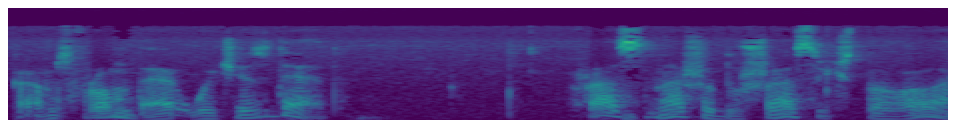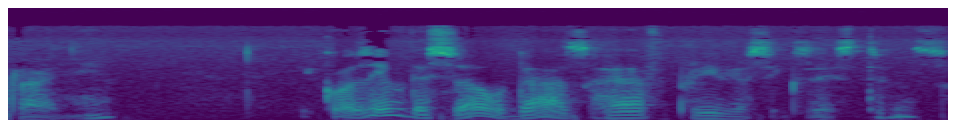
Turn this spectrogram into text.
comes from that which is dead. Раз наша душа существовала ранее, because if the soul does have previous existence,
